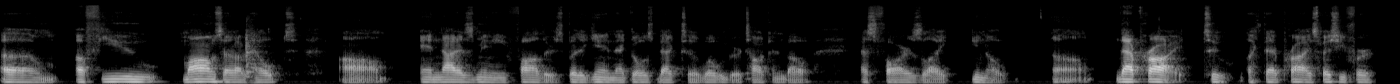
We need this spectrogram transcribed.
um, a few moms that I've helped, um, and not as many fathers. But again, that goes back to what we were talking about as far as like you know um, that pride too, like that pride, especially for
